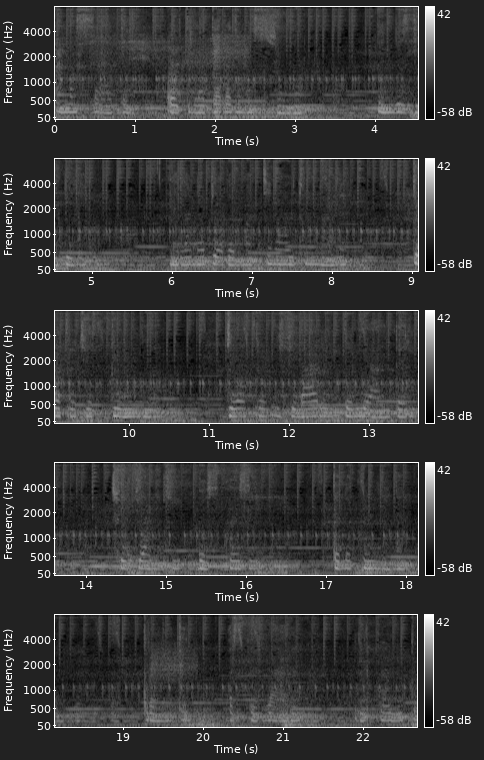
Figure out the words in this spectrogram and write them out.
ammassate oltre la terra di nessuno, invisibili nella nebbia del mattino autunnale dietro i cespugli, dietro i filari degli alberi, sui fianchi boscosi delle colline, pronte a sferrare il colpo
